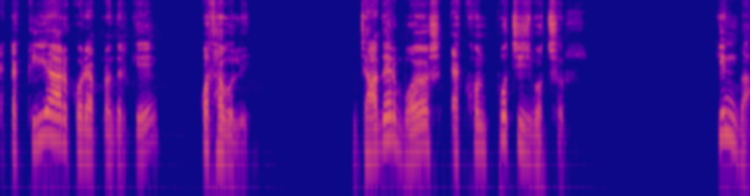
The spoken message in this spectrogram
একটা ক্লিয়ার করে আপনাদেরকে কথা বলি। যাদের বয়স এখন পঁচিশ বছর কিংবা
